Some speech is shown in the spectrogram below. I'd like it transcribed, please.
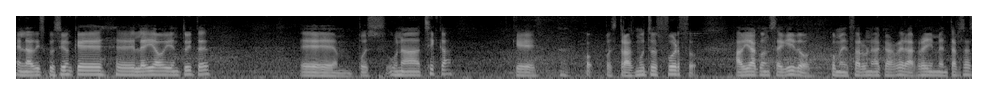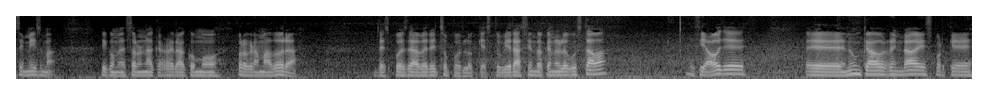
En la discusión que eh, leía hoy en Twitter, eh, pues una chica que, pues tras mucho esfuerzo, había conseguido comenzar una carrera, reinventarse a sí misma y comenzar una carrera como programadora después de haber hecho pues lo que estuviera haciendo que no le gustaba, decía, oye, eh, nunca os rindáis porque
